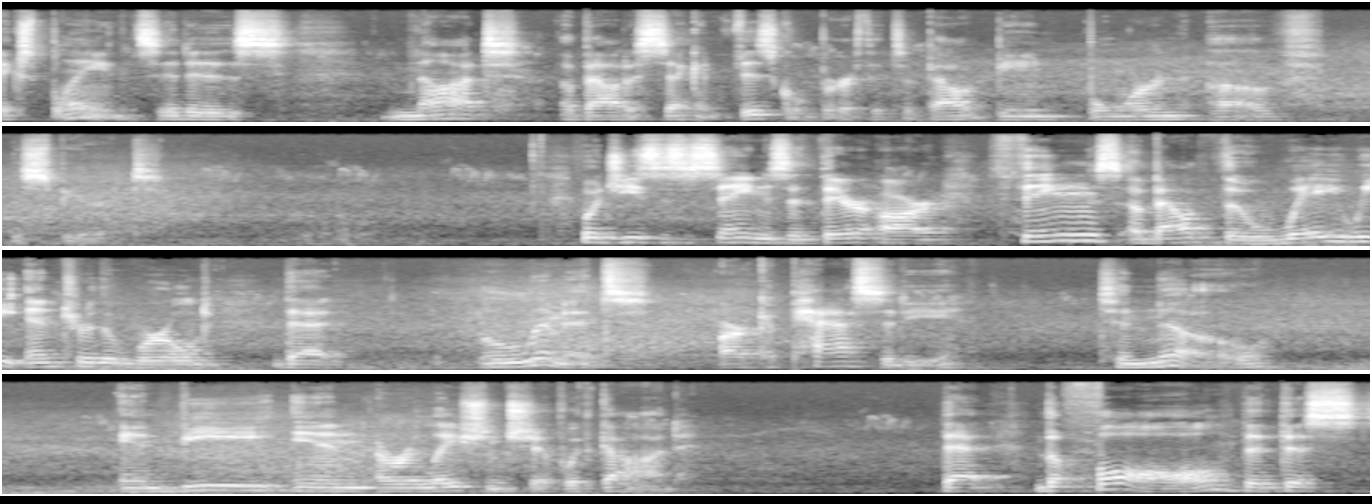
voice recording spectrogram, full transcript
explains it is not about a second physical birth, it's about being born of the Spirit. What Jesus is saying is that there are things about the way we enter the world that limit our capacity to know and be in a relationship with God. That the fall, that this,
